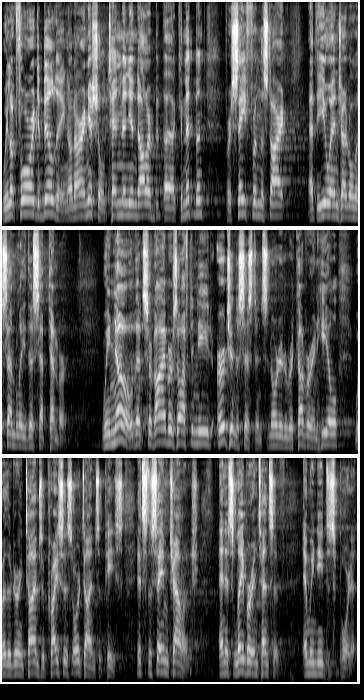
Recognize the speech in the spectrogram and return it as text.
We look forward to building on our initial $10 million uh, commitment for Safe from the Start at the UN General Assembly this September. We know that survivors often need urgent assistance in order to recover and heal, whether during times of crisis or times of peace. It's the same challenge, and it's labor intensive, and we need to support it.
